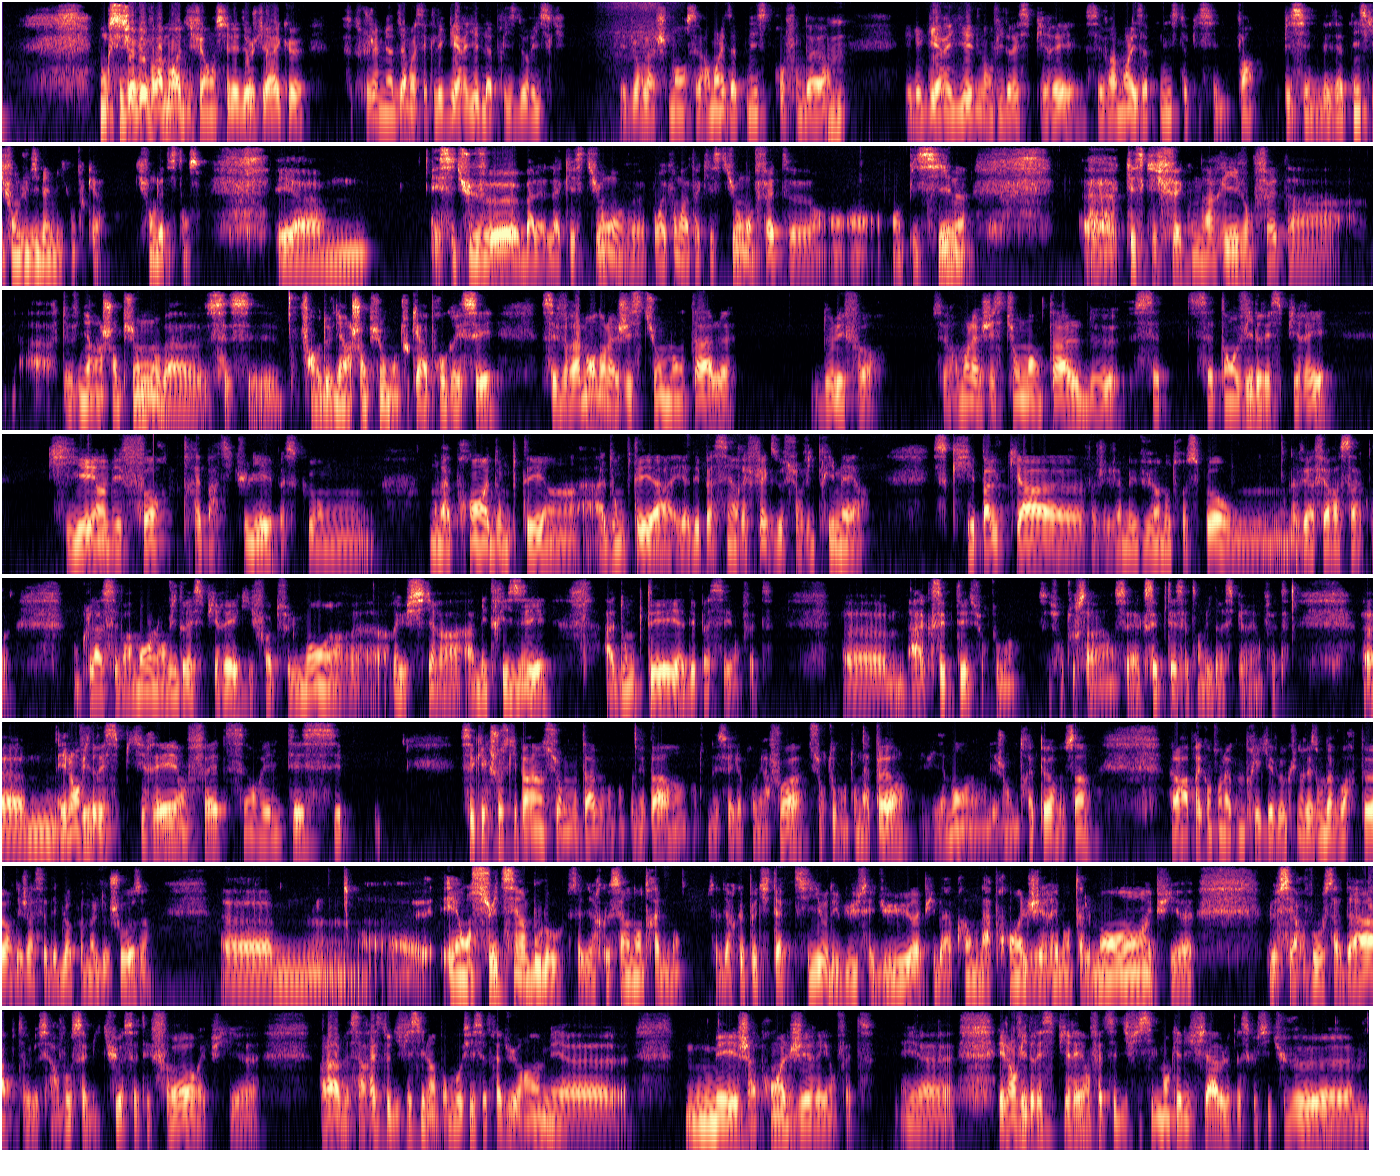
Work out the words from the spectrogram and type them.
Donc si j'avais vraiment à différencier les deux, je dirais que ce que j'aime bien dire, moi, c'est que les guerriers de la prise de risque et du relâchement, c'est vraiment les apnéistes profondeur. Mm. Et les guerriers de l'envie de respirer, c'est vraiment les apnéistes piscine. Enfin, piscine, les apnéistes qui font du dynamique en tout cas, qui font de la distance. Et, euh, et si tu veux, bah, la, question, pour répondre à ta question, en fait, euh, en, en, piscine, euh, qu'est-ce qui fait qu'on arrive en fait à, à devenir un champion? Bah, c'est, Enfin, devenir un champion, en tout cas à progresser, c'est vraiment dans la gestion mentale de l'effort. C'est vraiment la gestion mentale de cette, cette, envie de respirer qui est un effort très particulier parce qu'on on apprend à dompter, un, à dompter et à dépasser un réflexe de survie primaire. Ce qui n'est pas le cas, euh, j'ai jamais vu un autre sport où on avait affaire à ça. Donc là, c'est vraiment l'envie de respirer qu'il faut absolument euh, réussir à, maîtriser, à dompter et à dépasser en fait. Euh, à accepter surtout. Hein. C'est surtout ça, hein. c'est accepter cette envie de respirer en fait. Et l'envie de respirer, en fait, en réalité, c'est c'est quelque chose qui paraît insurmontable quand on ne connaît pas, hein, quand on essaye la première fois, surtout quand on a peur, évidemment, les gens ont très peur de ça. Alors après, quand on a compris qu'il n'y avait aucune raison d'avoir peur, déjà ça débloque pas mal de choses. Euh, et ensuite, c'est un boulot, c'est-à-dire que c'est un entraînement. C'est-à-dire que petit à petit, au début, c'est dur, et puis bah, après, on apprend à le gérer mentalement, et puis euh, le cerveau s'adapte, le cerveau s'habitue à cet effort, et puis euh, voilà, ça reste difficile. Hein. Pour moi aussi, c'est très dur, hein, mais euh, mais j'apprends à le gérer en fait. Et, et l'envie de respirer, en fait, c'est difficilement qualifiable parce que si tu veux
